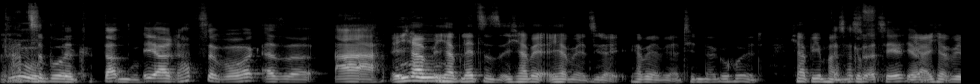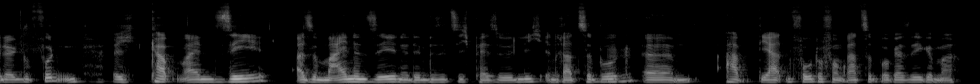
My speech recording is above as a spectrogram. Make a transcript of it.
Du, Ratzeburg. Das, das, uh. Ja, Ratzeburg, also. Ah. Ich habe uh. ich hab letztens, ich habe ich hab jetzt wieder, ich habe ja wieder Tinder geholt. Ich habe jemanden. Das hast du erzählt, ja? Ja, ich habe wieder gefunden. Ich habe meinen See, also meinen See, ne, den besitze ich persönlich in Ratzeburg. Mhm. Ähm, hab, die hat ein Foto vom Ratzeburger See gemacht.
